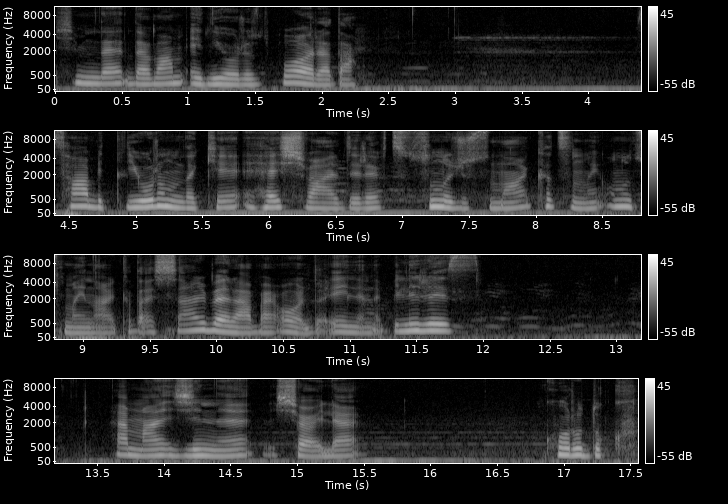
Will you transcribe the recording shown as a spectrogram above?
Şimdi devam ediyoruz bu arada. Sabitliyorumdaki Hashwell Drift sunucusuna katılmayı unutmayın arkadaşlar. Beraber orada eğlenebiliriz. Hemen Jin'i şöyle koruduk.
